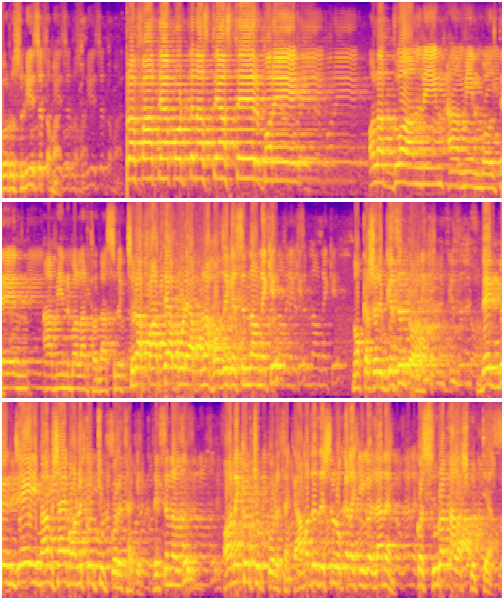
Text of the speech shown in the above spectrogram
গরু চুরিয়েছে তোমার? ফাতিহা পড়তেন আস্তে আস্তে এরপরে আমিন বলতেন। আমিন বলার পর রাসূল সূরা ফাতিহা পড়ে আপনারা হজে গেছেন না অনেকে? মক্কা শরীফ গেছেন তো অনেকে? দেখবেন যে ইমাম সাহেব অনেকক্ষণ চুপ করে থাকে। দেখছেন না হুজুর? অনেকক্ষণ চুপ করে থাকে। আমাদের দেশের লোকেরা কি করে জানেন? সূরা তালাশ করতে আসে।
